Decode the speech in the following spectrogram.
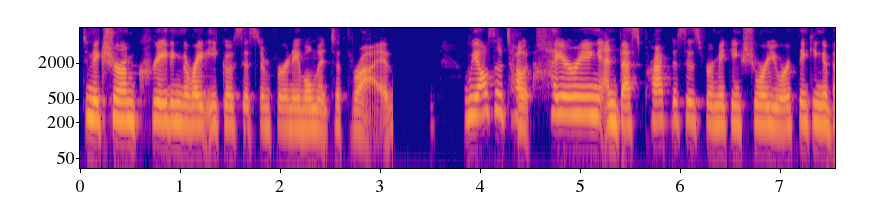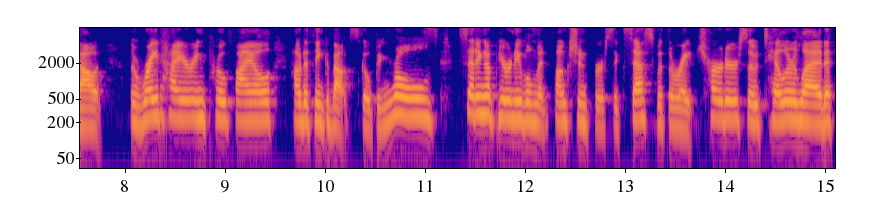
to make sure i'm creating the right ecosystem for enablement to thrive we also taught hiring and best practices for making sure you are thinking about the right hiring profile, how to think about scoping roles, setting up your enablement function for success with the right charter. So, Taylor led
